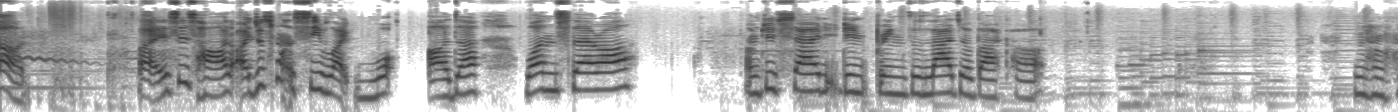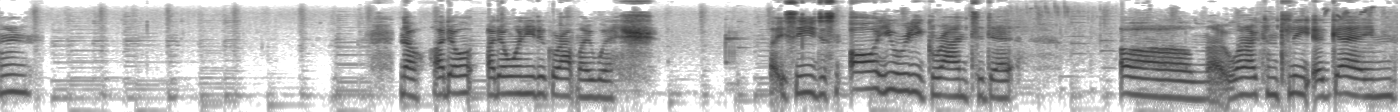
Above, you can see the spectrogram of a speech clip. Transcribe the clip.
Oh. Like, this is hard. I just want to see, like, what other ones there are. I'm just sad it didn't bring the ladder back up. no, I don't. I don't want you to grant my wish. Like you see, you just oh, he already granted it. Oh no! When I complete a game,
